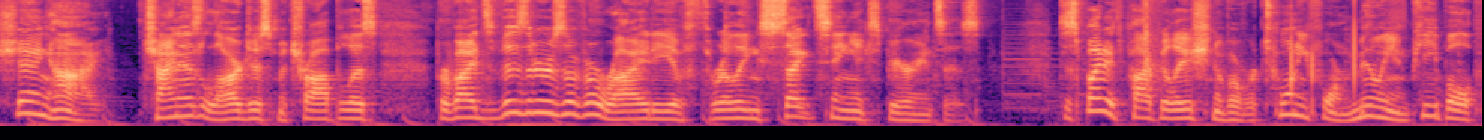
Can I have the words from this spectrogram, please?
Shanghai, China's largest metropolis, provides visitors a variety of thrilling sightseeing experiences. Despite its population of over 24 million people,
